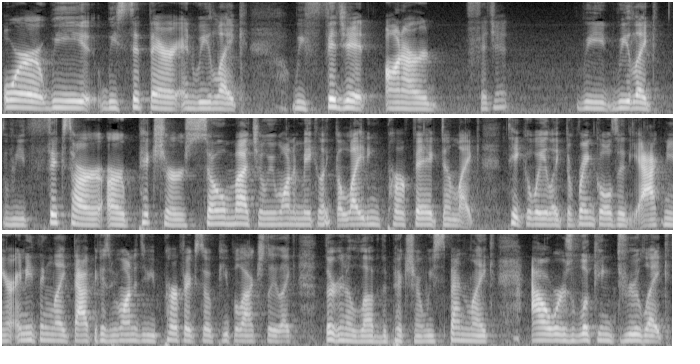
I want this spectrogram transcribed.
Or we we sit there and we like we fidget on our fidget we we like we fix our our picture so much and we want to make like the lighting perfect and like take away like the wrinkles or the acne or anything like that because we want it to be perfect so people actually like they're gonna love the picture. And we spend like hours looking through like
